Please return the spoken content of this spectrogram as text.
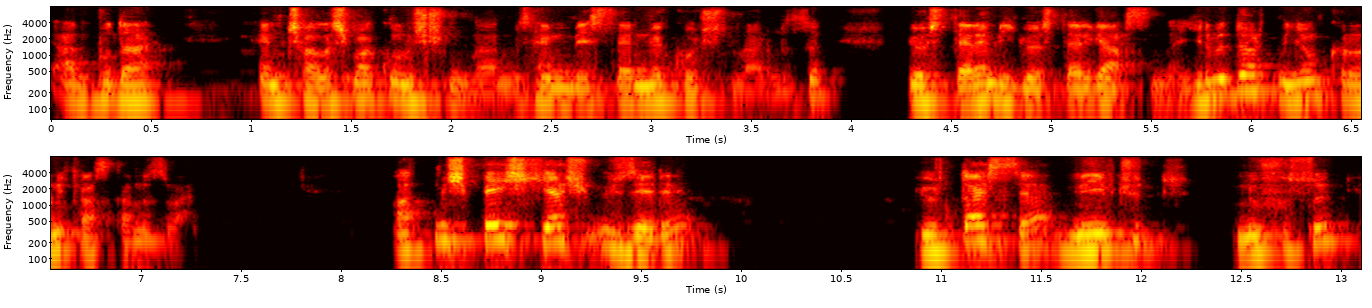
Yani bu da hem çalışma konuşmalarımız hem beslenme koşullarımızı gösteren bir gösterge aslında. 24 milyon kronik hastamız var. 65 yaş üzeri yurttaşsa mevcut nüfusun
